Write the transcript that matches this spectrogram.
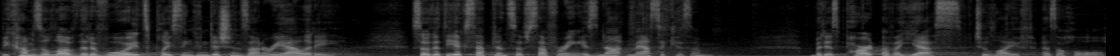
becomes a love that avoids placing conditions on reality, so that the acceptance of suffering is not masochism, but is part of a yes to life as a whole.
